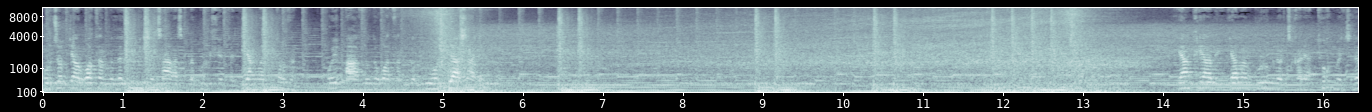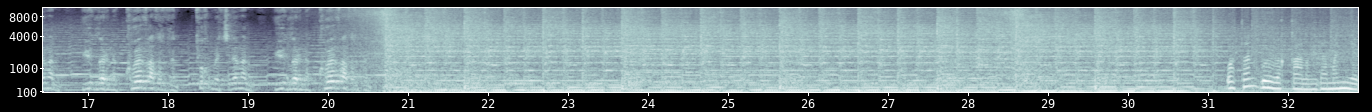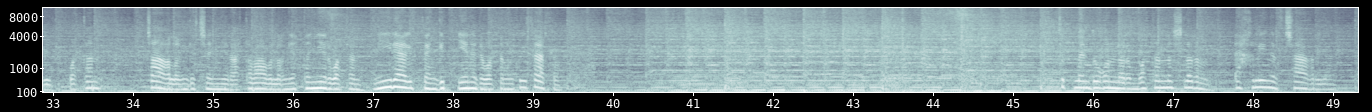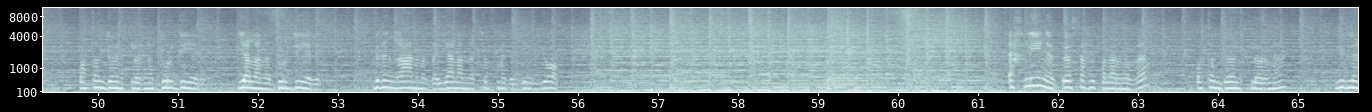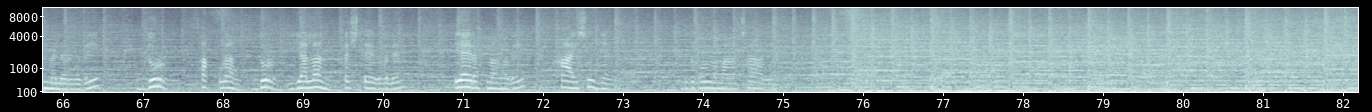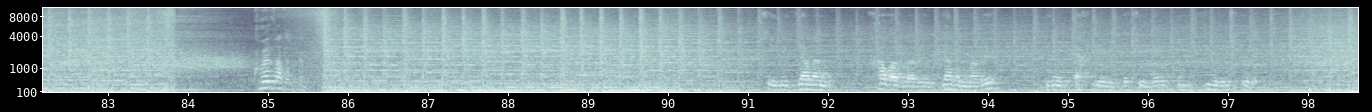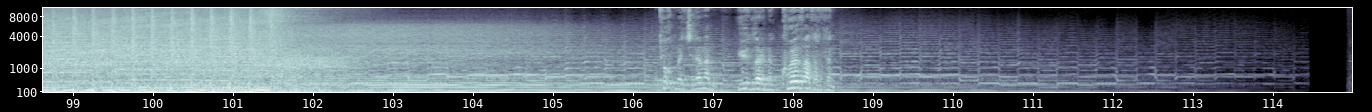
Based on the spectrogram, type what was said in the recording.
Gurjak ýaly Watanymyzda hemişe çagajyklar gülki sesleri ýaňlanyp dursun. Goý, asuda Watanymyzda guwanyp ýaşalyň! Ýaňky ýaly ýalan gürrüňleri çykarýan töhmetçileňem ýüzlerine köz basylsyn, töhmetçileňem Ýüzlerine köz basylsyn. Watan göbek ganyň daman ýeri Watan çagalygyň geçen ýeri ata babalaryň ýatan ýeri Watan nirä gitseň git ýenede Watanyň küýsärsiň. Türkmen doganlarym watandaşlarym. Ähliňiz çagyrýan. Watan dönüklerine dur diýeli, ýalana dur diýeli. Biziň ganymyzda ýalana töhmede ýer ýok. Ähliňiz öz sahypalaryňyzda Watan dönüklerine ýüzlenmeleriňizi dur, saklan, dur, ýalan, heştegi bilen Ýaýratmagyňyzy haýyş edýän. Bizi gollamaga çagyrýan. Köz atypdyr. Şeýle ýalan. Habarlary ýazylmagy biziň ählimizde şeýle bir ýigrenç döredi. Töhmetçileňem ýüzlerine köz basylsyn.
